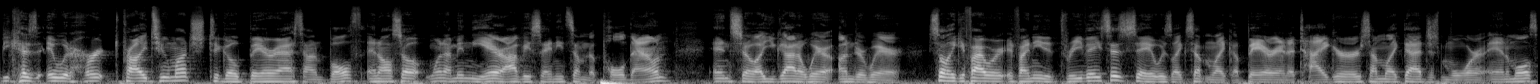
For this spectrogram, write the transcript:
because it would hurt probably too much to go bare ass on both. And also, when I'm in the air, obviously I need something to pull down. And so uh, you got to wear underwear. So, like, if I were, if I needed three vases, say it was like something like a bear and a tiger or something like that, just more animals,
